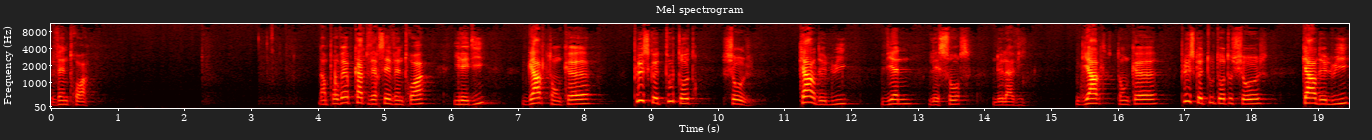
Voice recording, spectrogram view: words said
23. Dans Proverbe 4, verset 23, il est dit, Garde ton cœur plus que toute autre chose, car de lui viennent les sources de la vie. Garde ton cœur plus que toute autre chose, car de lui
